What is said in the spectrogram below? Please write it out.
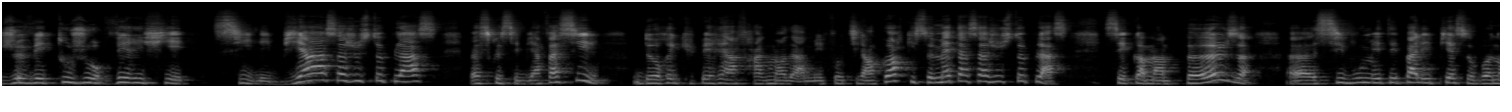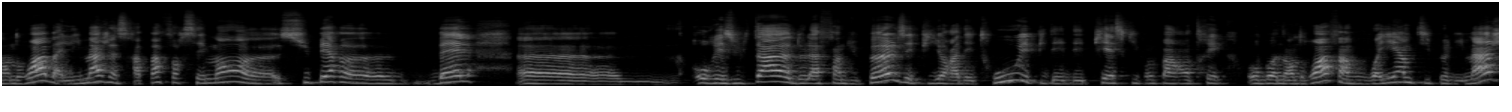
je vais toujours vérifier s'il est bien à sa juste place, parce que c'est bien facile de récupérer un fragment d'âme, mais faut-il encore qu'il se mette à sa juste place? C'est comme un puzzle, euh, si vous mettez pas les pièces au bon endroit, bah, l'image ne sera pas forcément euh, super euh, belle au résultat de la fin du puzzle, et puis il y aura des trous, et puis des, des pièces qui vont pas rentrer au bon endroit, enfin vous voyez un petit peu l'image,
